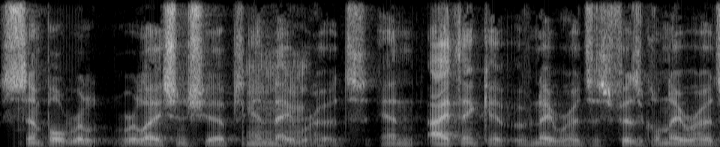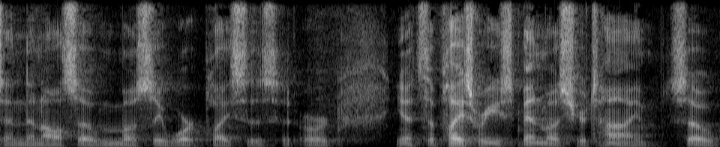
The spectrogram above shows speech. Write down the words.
simple re- relationships in mm-hmm. neighborhoods. And I think of neighborhoods as physical neighborhoods and then also mostly workplaces or you know, it's the place where you spend most of your time. So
